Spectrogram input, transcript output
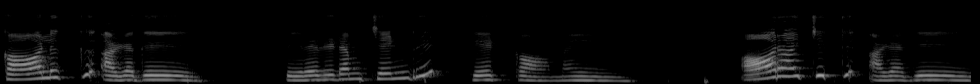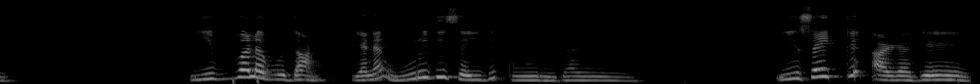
காலுக்கு அழகு. பிறரிடம் சென்று கேட்காமை. ஆராய்ச்சிக்கு அழகு. இவ்வளவுதான் என உறுதி செய்து கூறுதல். இசைக்கு அழகு.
